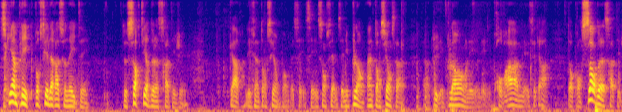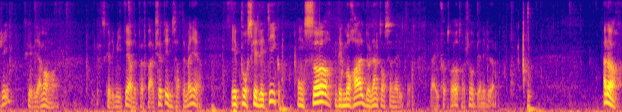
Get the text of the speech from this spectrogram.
Ce qui implique, pour ce qui est de la rationalité, de sortir de la stratégie, car les intentions, bon, ben, c'est, essentiel, c'est les plans. Intention, ça, inclut les plans, les, programmes, etc. Donc on sort de la stratégie, ce qu'évidemment, euh, ce que les militaires ne peuvent pas accepter d'une certaine manière. Et pour ce qui est de l'éthique, on sort des morales de l'intentionnalité. Là, il faut trouver autre chose, bien évidemment. Alors,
